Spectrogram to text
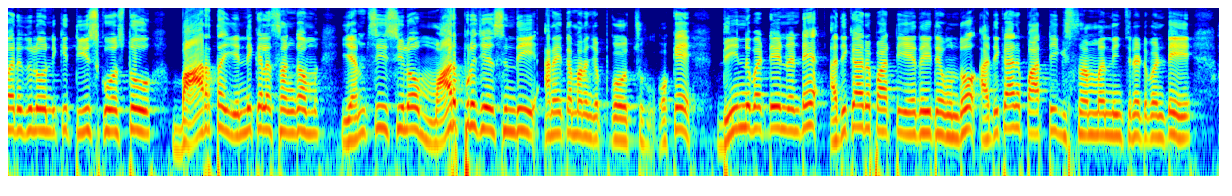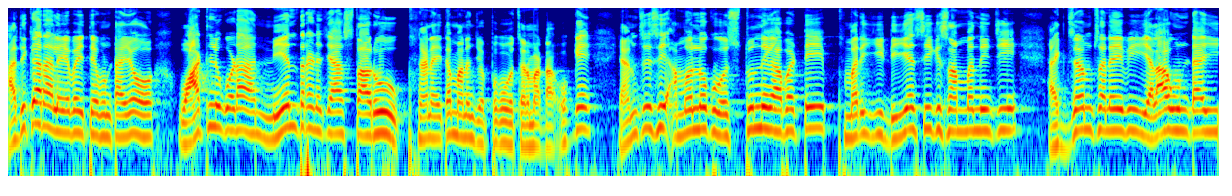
పరిధిలోనికి తీసుకువస్తూ భారత ఎన్నికల సంఘం ఎంసీసీలో మార్పులు చేసింది అని అయితే మనం చెప్పుకోవచ్చు. ఓకే? దీన్ని బట్టి ఏంటంటే అధికార పార్టీ ఏదైతే ఉందో అధికార పార్టీకి సంబంధించినటువంటి అధికారాలు ఏవైతే ఉంటాయో వాటిని కూడా నియంత్రణ చేస్తారు అని అయితే మనం చెప్పుకోవచ్చు అనమాట ఓకే? ఎంసీసీ అమల్లోకి వస్తుంది కాబట్టి మరి ఈ డిఎస్సికి సంబంధించి ఎగ్జామ్స్ అనేవి ఎలా ఉంటాయి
